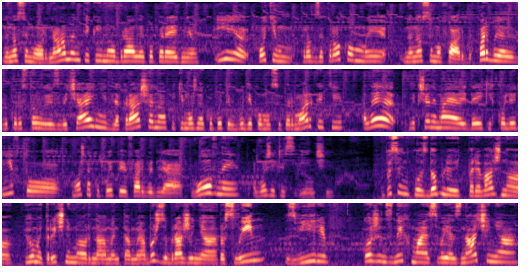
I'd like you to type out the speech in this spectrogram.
наносимо орнамент, який ми обрали попередньо, і потім, крок за кроком, ми наносимо фарби. Фарби я використовую звичайні для крашенок, які можна купити в будь-якому супермаркеті. Але якщо немає деяких кольорів, то можна купити фарби для вовни або ж якісь інші. Писанку оздоблюють переважно геометричними орнаментами або ж зображення рослин, звірів. Кожен з них має своє значення,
